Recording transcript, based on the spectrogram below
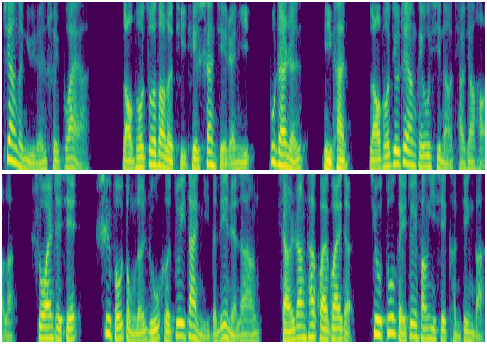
这样的女人谁不爱啊？老婆做到了体贴、善解人意、不粘人。你看，老婆就这样给我洗脑调教好了。说完这些，是否懂了如何对待你的恋人了？想让他乖乖的，就多给对方一些肯定吧。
